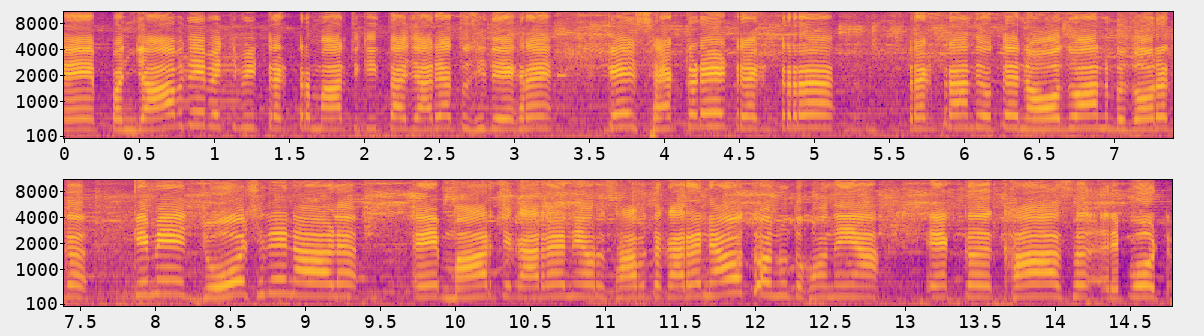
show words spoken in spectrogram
ਇਹ ਪੰਜਾਬ ਦੇ ਵਿੱਚ ਵੀ ਟਰੈਕਟਰ ਮਾਰਚ ਕੀਤਾ ਜਾ ਰਿਹਾ। ਤੁਸੀਂ ਦੇਖ ਰਹੇ ਕਿ ਸੈਂਕੜੇ ਟਰੈਕਟਰ, ਟਰੈਕਟਰਾਂ ਦੇ ਉੱਤੇ ਨੌਜਵਾਨ ਬਜ਼ੁਰਗ ਕਿਵੇਂ ਜੋਸ਼ ਦੇ ਨਾਲ ਇਹ ਮਾਰਚ ਕਰ ਰਹੇ ਨੇ ਔਰ ਸਾਬਤ ਕਰ ਰਹੇ ਨੇ। ਆਓ ਤੁਹਾਨੂੰ ਦਿਖਾਉਂਦੇ ਆ ਇੱਕ ਖਾਸ ਰਿਪੋਰਟ।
